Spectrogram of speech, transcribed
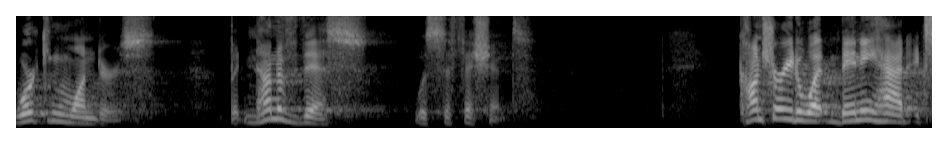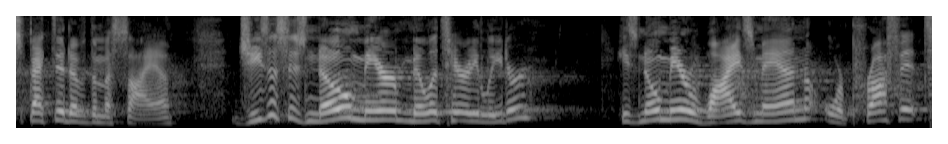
working wonders. But none of this was sufficient. Contrary to what many had expected of the Messiah, Jesus is no mere military leader. He's no mere wise man or prophet.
